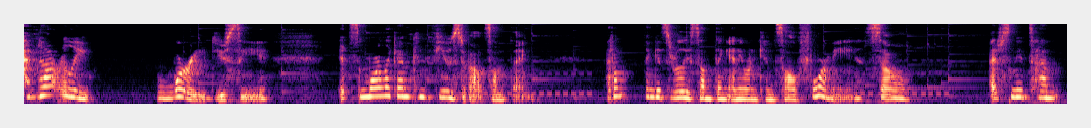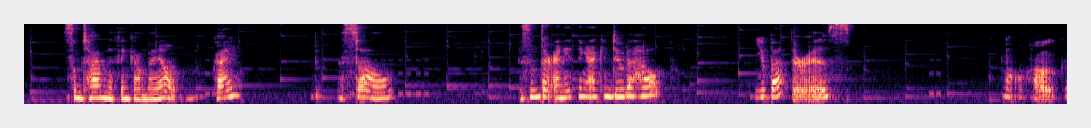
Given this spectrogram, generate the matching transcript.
I'm not really worried, you see. It's more like I'm confused about something. I don't think it's really something anyone can solve for me, so I just need time, some time to think on my own, okay? But Estelle, isn't there anything I can do to help? You bet there is. Oh, hug.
